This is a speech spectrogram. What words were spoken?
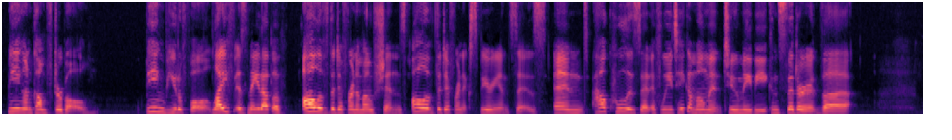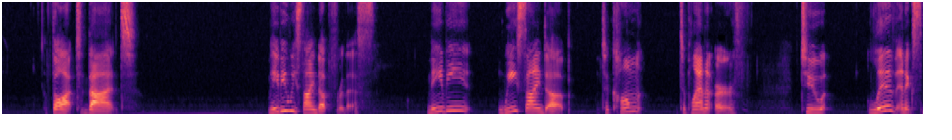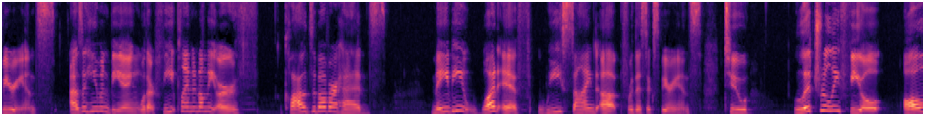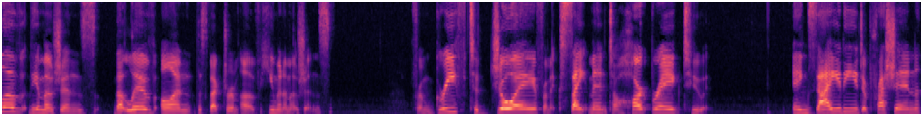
being uncomfortable, being beautiful. Life is made up of all of the different emotions, all of the different experiences. And how cool is it if we take a moment to maybe consider the thought that maybe we signed up for this? Maybe we signed up to come to planet Earth to live and experience as a human being with our feet planted on the earth, clouds above our heads. Maybe what if we signed up for this experience to literally feel all of the emotions that live on the spectrum of human emotions? From grief to joy, from excitement to heartbreak to anxiety, depression,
